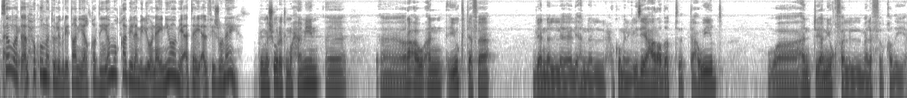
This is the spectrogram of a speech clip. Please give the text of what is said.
سوت الحكومة البريطانية القضية مقابل مليونين ومئتي ألف جنيه. بمشورة المحامين آه، آه، رأوا أن يكتفى لأن لأن الحكومة الإنجليزية عرضت التعويض وأن يعني يقفل الملف القضية.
